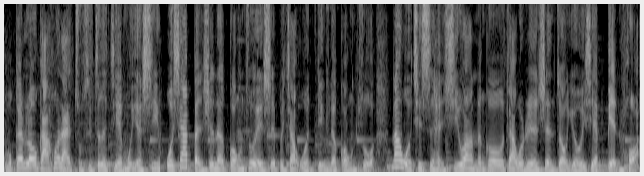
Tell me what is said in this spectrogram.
我跟 Loga 会来主持这个节目，也是我现在本身的工作也是比较稳定的工作。那我其实很希望能够在我的人生中有一些变化，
